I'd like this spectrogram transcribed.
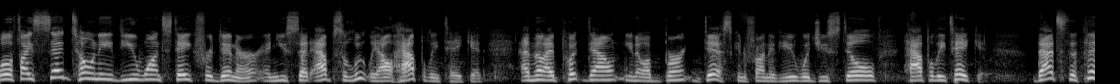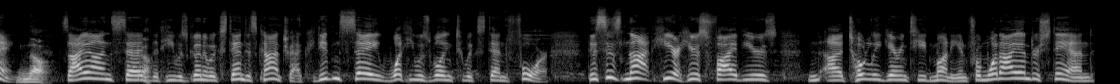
Well, if I said, Tony, do you want steak for dinner? And you said, absolutely, I'll happily take it. And then I put down, you know, a burnt disc in front of you, would you still happily take it? That's the thing. No. Zion said no. that he was going to extend his contract. He didn't say what he was willing to extend for. This is not here. Here's five years, uh, totally guaranteed money. And from what I understand,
